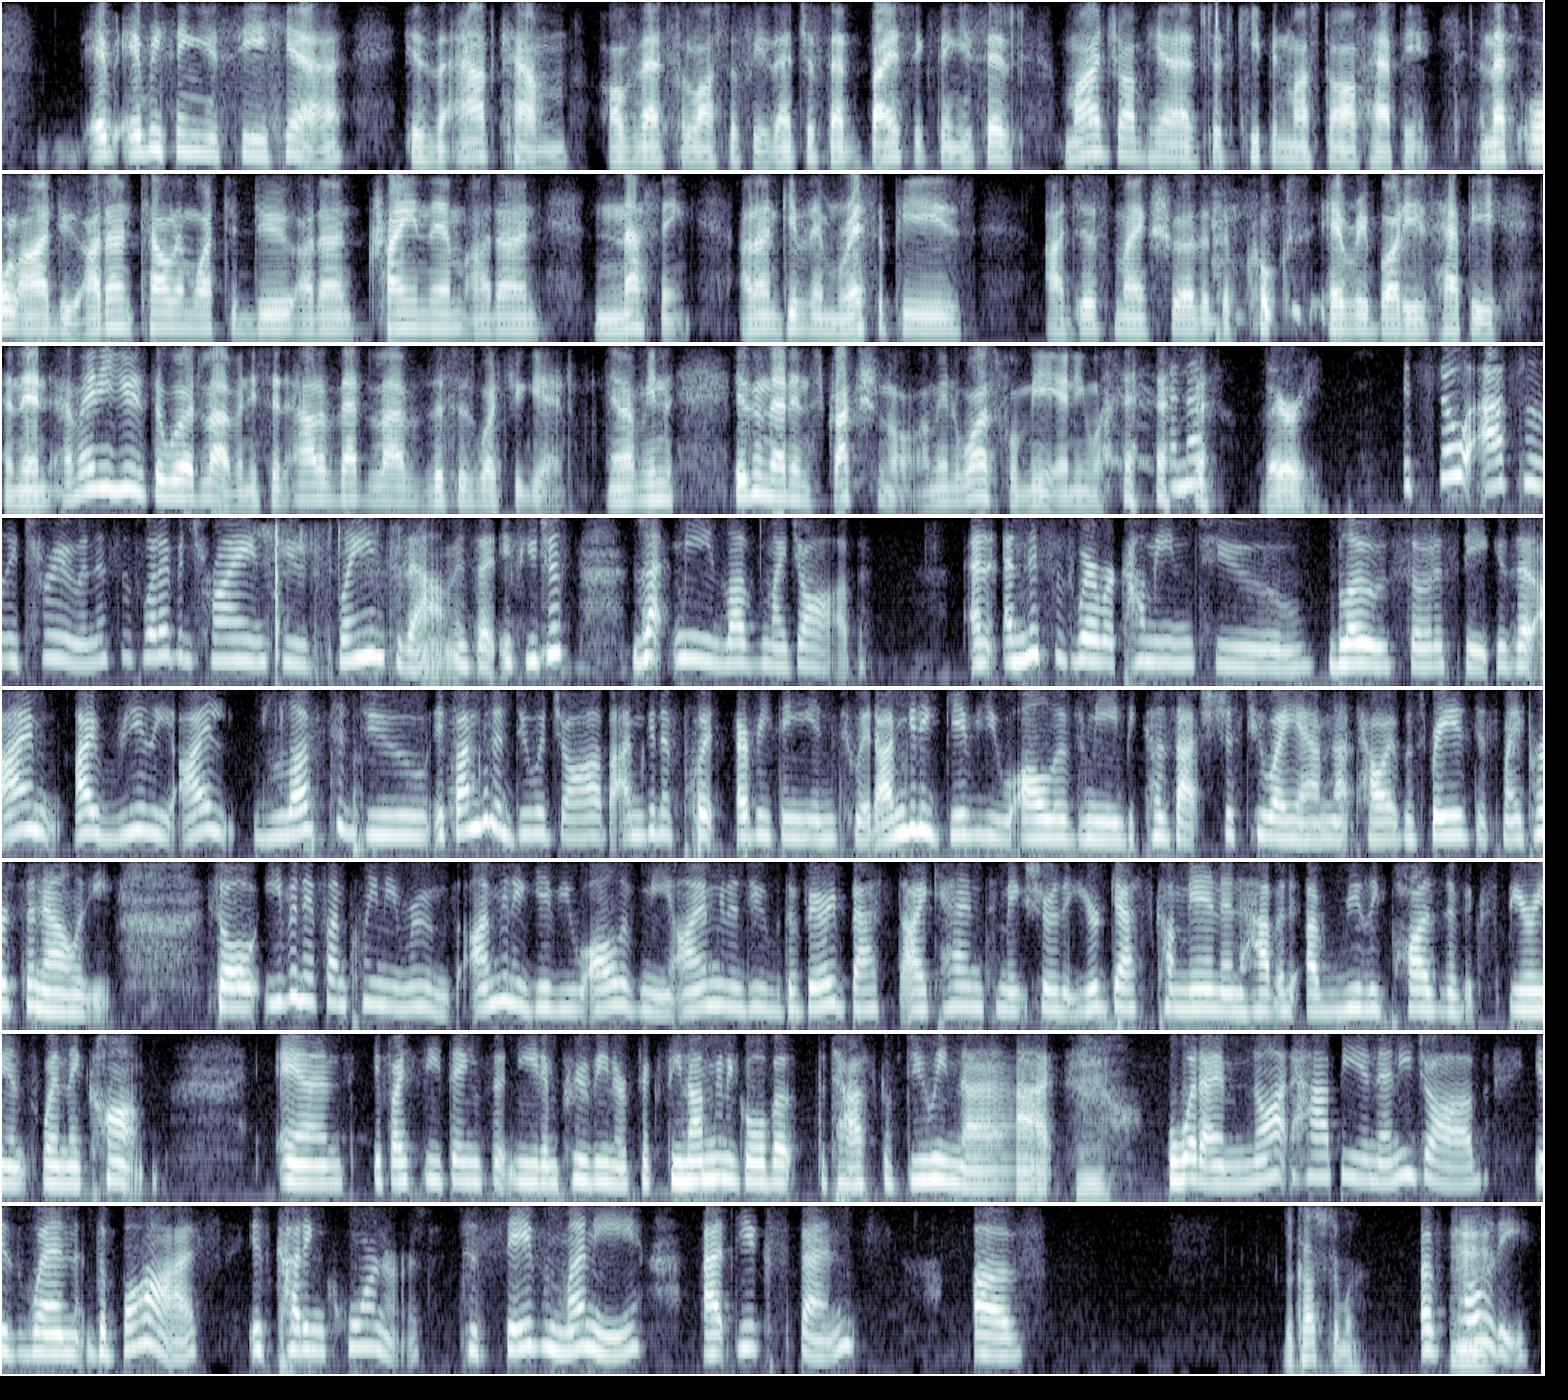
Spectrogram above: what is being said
ev- everything you see here is the outcome of that philosophy, that just that basic thing. He says, my job here is just keeping my staff happy. And that's all I do. I don't tell them what to do. I don't train them. I don't, nothing. I don't give them recipes. I just make sure that the cooks, everybody is happy. And then, I mean, he used the word love, and he said, out of that love, this is what you get. You know, I mean, isn't that instructional? I mean, it was for me anyway. And that's Very. it's so absolutely true and this is what i've been trying to explain to them is that if you just let me love my job and and this is where we're coming to blows so to speak is that i'm i really i love to do if i'm going to do a job i'm going to put everything into it i'm going to give you all of me because that's just who i am that's how i was raised it's my personality so even if I'm cleaning rooms, I'm going to give you all of me. I'm going to do the very best I can to make sure that your guests come in and have a, a really positive experience when they come. And if I see things that need improving or fixing, I'm going to go about the task of doing that. Mm. What I'm not happy in any job is when the boss is cutting corners to save money at the expense of The customer. of Hmm. quality.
